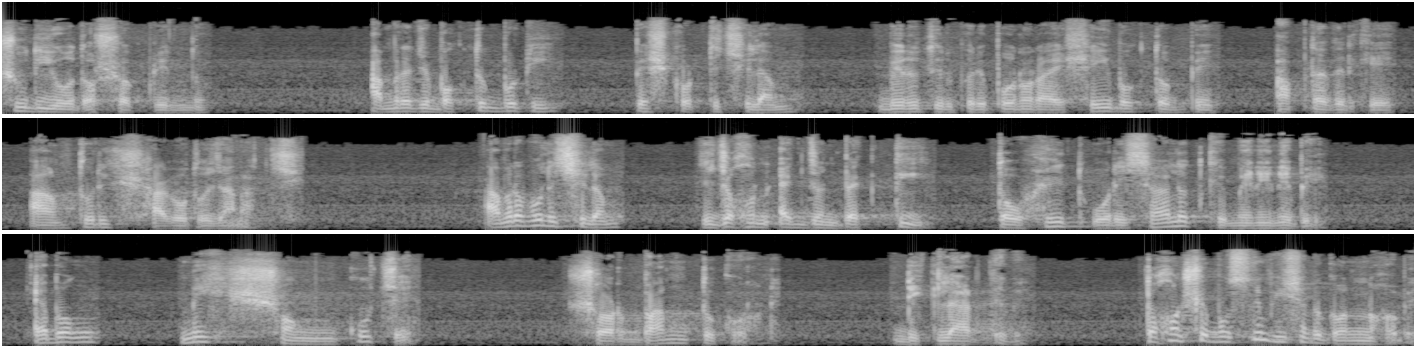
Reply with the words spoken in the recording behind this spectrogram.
সুদীয় দর্শকবৃন্দ, আমরা যে বক্তব্যটি পেশ করতেছিলাম, বিরতির উপরে পুনরায় সেই বক্তব্যে আপনাদেরকে আন্তরিক স্বাগত জানাচ্ছি। আমরা বলেছিলাম যে যখন একজন ব্যক্তি তৌহিদ ও রিসালতকে মেনে নেবে এবং নিঃসংকোচে সর্বান্তকরণে ডিক্লার দেবে। তখন সে মুসলিম হিসেবে গণ্য হবে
